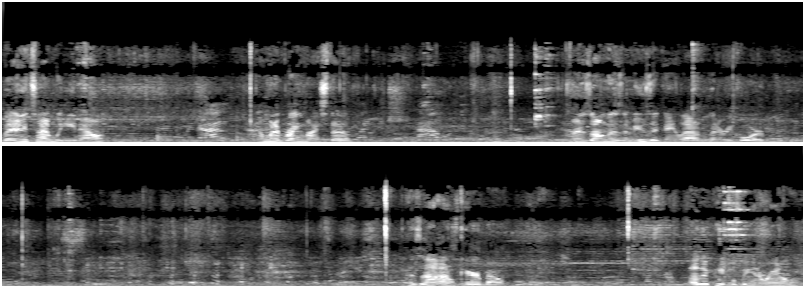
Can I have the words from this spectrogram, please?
But anytime we eat out, I'm gonna bring my stuff. And as long as the music ain't loud, I'm gonna record. Cause I don't care about other people being around.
